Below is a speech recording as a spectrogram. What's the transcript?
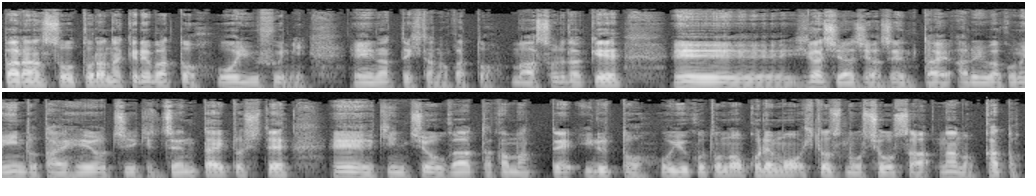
バランスを取らなければというふうに、えなってきたのかと、まあ、それだけ、えー、東アジア全体あるいはこのインド太平洋地域全体として、えー、緊張が高まっているということのこれも一つの調査なのかと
